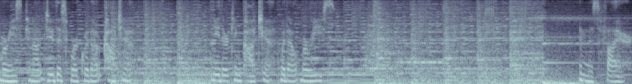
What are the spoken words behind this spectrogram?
Maurice cannot do this work without Katia. Neither can Katia without Maurice. In this fire,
